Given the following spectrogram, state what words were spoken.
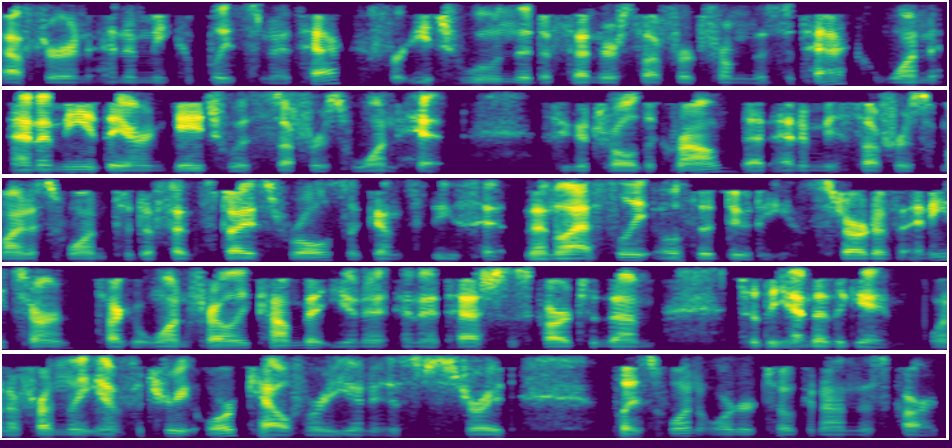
After an enemy completes an attack, for each wound the defender suffered from this attack, one enemy they are engaged with suffers one hit. If you control the crown, that enemy suffers minus one to defense dice rolls against these hits. Then lastly, Oath of Duty. Start of any turn, target one friendly combat unit and attach this card to them to the end of the game. When a friendly infantry or cavalry unit is destroyed, place one order token on this card.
